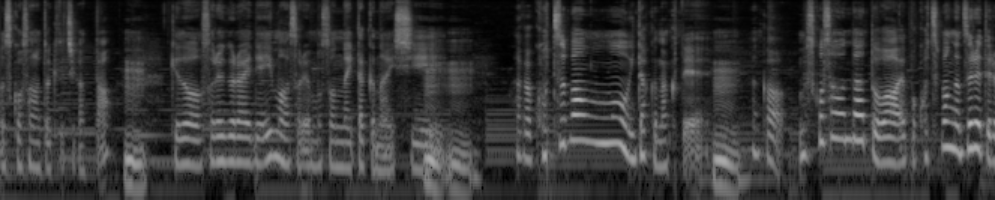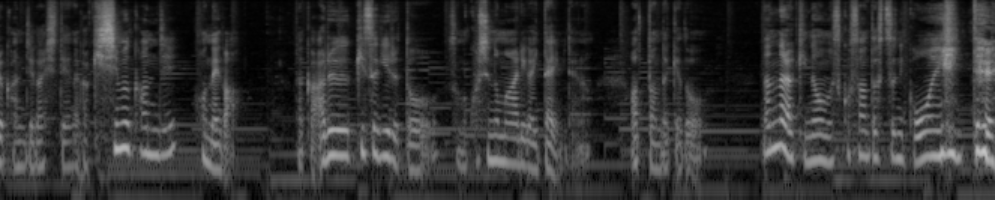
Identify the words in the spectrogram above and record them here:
息子さんの時と違ったうん。けどそれぐらいで今はそれもそんな痛くないし、うんうんなんか骨盤も痛くなくて、うん。なんか息子さん産んだ後はやっぱ骨盤がずれてる感じがしてなんかきしむ感じ？骨が。なんか歩きすぎるとその腰の周りが痛いみたいなあったんだけどなんなら昨日息子さんと普通に公園行って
